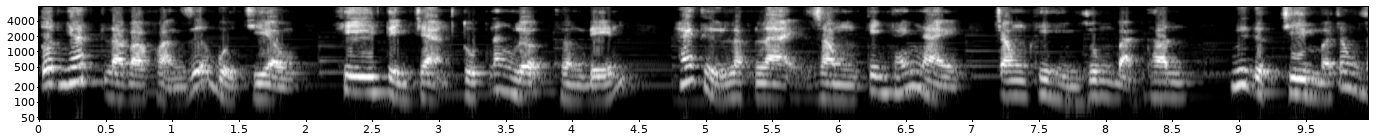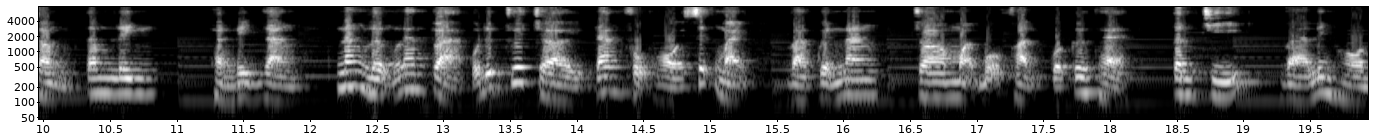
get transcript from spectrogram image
tốt nhất là vào khoảng giữa buổi chiều khi tình trạng tụt năng lượng thường đến, hãy thử lặp lại dòng kinh thánh này trong khi hình dung bản thân như được chìm vào trong dòng tâm linh, khẳng định rằng năng lượng lan tỏa của Đức Chúa Trời đang phục hồi sức mạnh và quyền năng cho mọi bộ phận của cơ thể, tâm trí và linh hồn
